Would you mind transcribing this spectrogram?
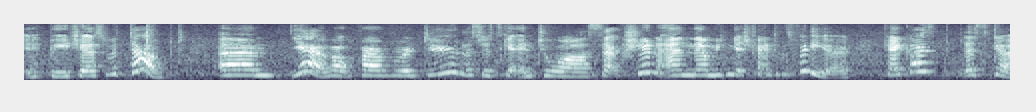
if BTS was dubbed? um, yeah, without further ado, let's just get into our section and then we can get straight into this video. Okay guys, let's go.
